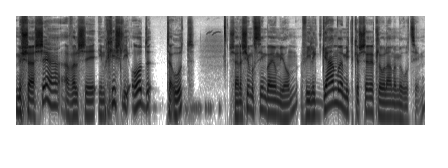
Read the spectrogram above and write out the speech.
משעשע, אבל שהמחיש לי עוד טעות שאנשים עושים ביום-יום, והיא לגמרי מתקשרת לעולם המרוצים.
